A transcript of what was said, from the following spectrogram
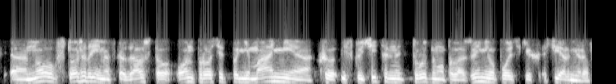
но в то же время сказал, что он просит понимания к исключительно трудному положению польских фермеров.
